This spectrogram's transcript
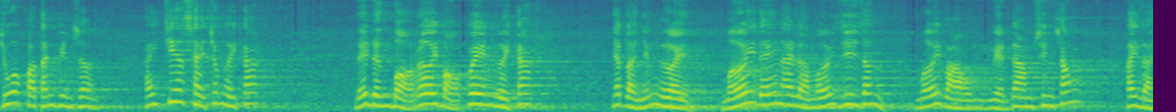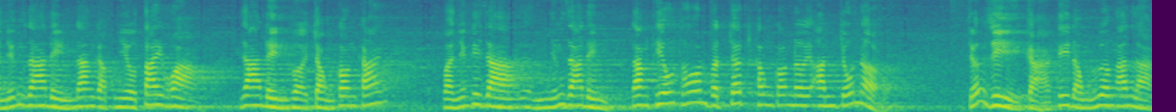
Chúa qua Thánh Vinh Sơn hãy chia sẻ cho người khác. Để đừng bỏ rơi, bỏ quên người khác. Nhất là những người mới đến hay là mới di dân, mới vào miền Nam sinh sống, hay là những gia đình đang gặp nhiều tai họa, gia đình vợ chồng con cái, và những cái gia, những gia đình đang thiếu thốn, vật chất không có nơi ăn, trốn ở. Chớ gì cả cái đồng hương an lạc,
